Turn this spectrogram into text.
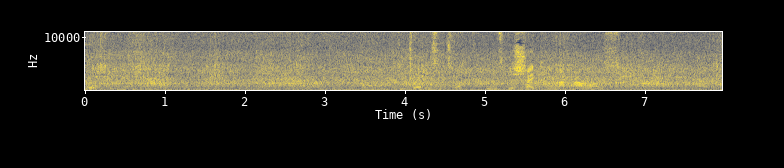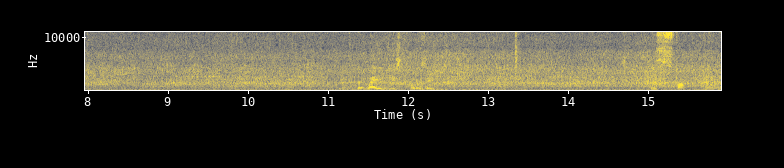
Look. He's driving some truck. He must be shaking like I was. Look at the wave he's causing. He's stopped her.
